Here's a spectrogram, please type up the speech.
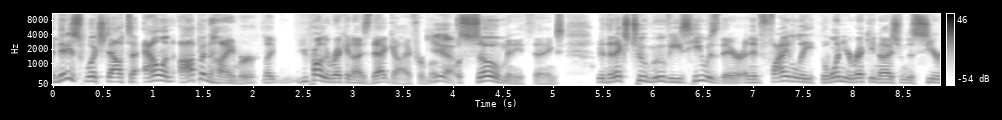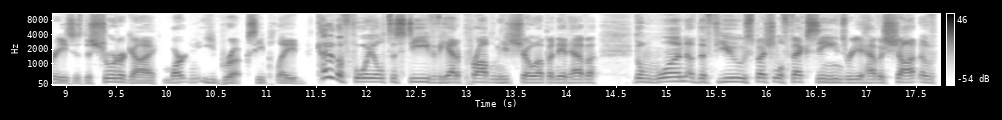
and then he switched out to Alan Oppenheimer. Like you probably recognize that guy from uh, Yeah. so many things. In the next two movies, he was there, and then finally, the one you recognize from the series is the shorter guy Martin E. Brooks. He played kind of the foil to Steve. If he had a problem, he'd show up, and they'd have a the one of the few special effects scenes where you have a shot of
